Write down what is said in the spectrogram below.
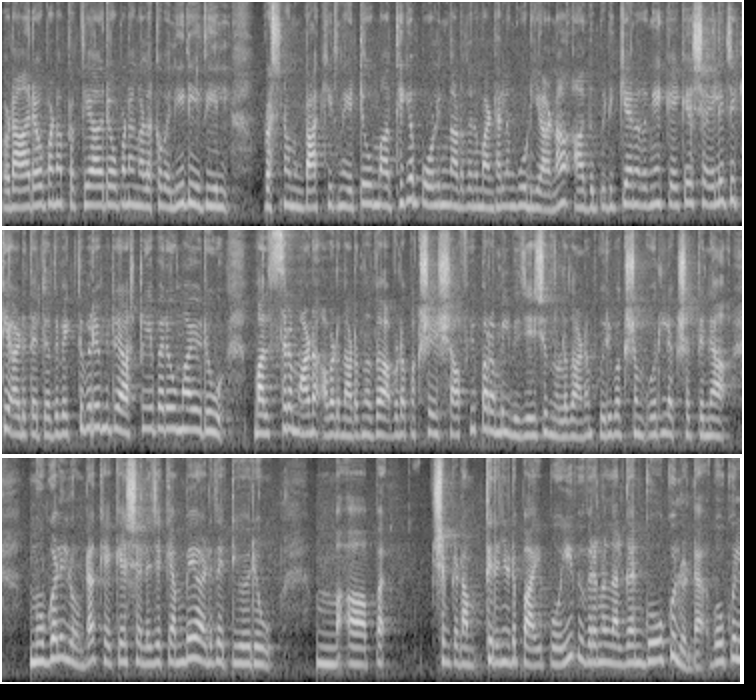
അവിടെ ആരോപണ പ്രത്യാരോപണങ്ങളൊക്കെ വലിയ രീതിയിൽ പ്രശ്നമുണ്ടാക്കിയിരുന്ന. ഏറ്റവും അധികം പോളിംഗ് നടന്നൊരു മണ്ഡലം കൂടിയാണ് അത്. പിടിക്കാനിറങ്ങിയ കെ കെ ശൈലജയ്ക്ക് അടുത്തേറ്റത് വ്യക്തിപരവും രാഷ്ട്രീയപരവുമായ ഒരു മത്സരമാണ് അവിടെ നടന്നത്. അവിടെ പക്ഷേ ഷാഫി പറമ്പിൽ വിജയിച്ചു എന്നുള്ളതാണ്. ഭൂരിപക്ഷം ഒരു ലക്ഷത്തിന് മുകളിലുണ്ട്. കെ കെ ശൈലജയ്ക്ക് അമ്പയെ അടുത്തെറ്റിയൊരു ക്ഷമിക്കണം തിരഞ്ഞെടുപ്പായി പോയി വിവരങ്ങൾ നൽകാൻ ഗോകുലുണ്ട്. ഗോകുൽ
